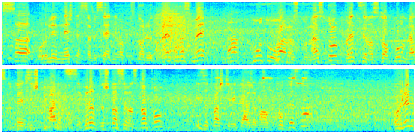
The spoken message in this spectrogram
С а, Орлин днешния събеседник в история от прехода сме на култово варненско място, пред Севастопол, място, където всички варненци се събират. Защо Севастопол? И за това ще ви кажа малко по-късно. Орлин,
